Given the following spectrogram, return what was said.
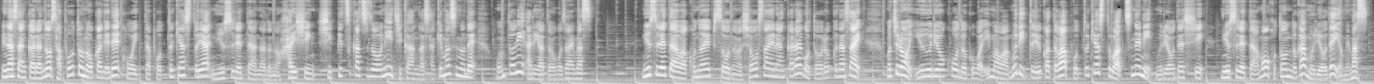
皆さんからのサポートのおかげで、こういったポッドキャストやニュースレターなどの配信、執筆活動に時間が割けますので、本当にありがとうございます。ニュースレターはこのエピソードの詳細欄からご登録ください。もちろん、有料購読は今は無理という方は、ポッドキャストは常に無料ですし、ニュースレターもほとんどが無料で読めます。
